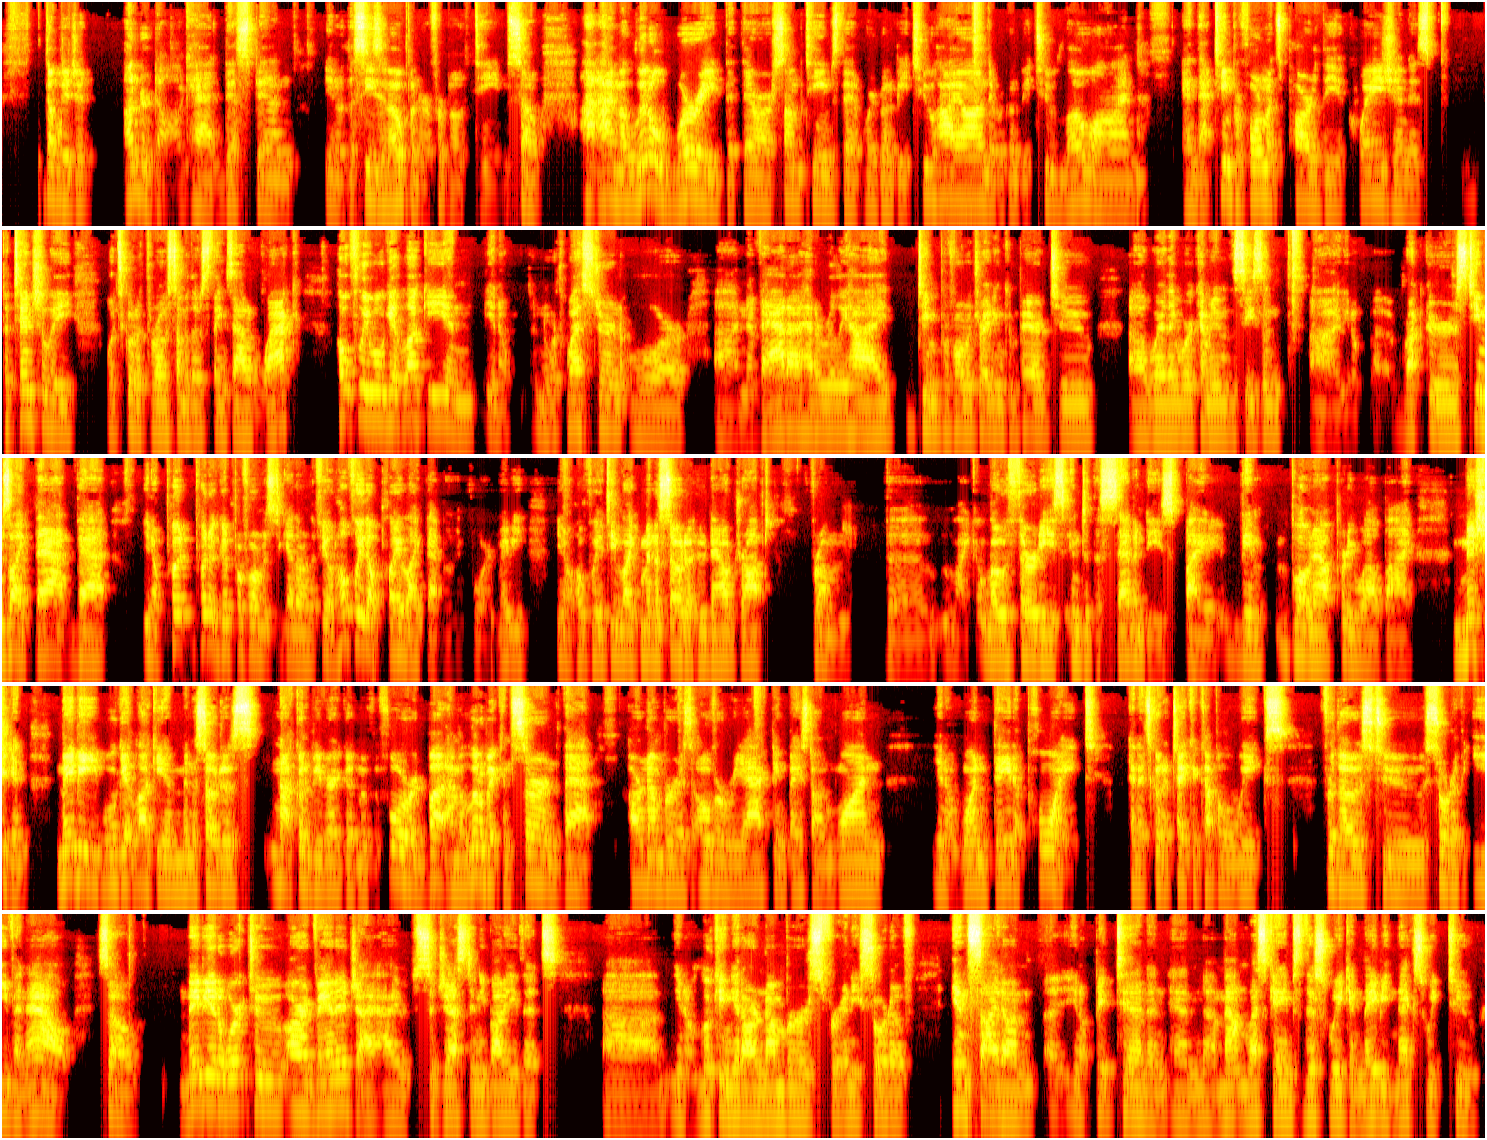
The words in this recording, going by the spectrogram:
double digit underdog had this been you know the season opener for both teams. So I, am a little worried that there are some teams that we're going to be too high on, that we're going to be too low on, and that team performance part of the equation is potentially what's going to throw some of those things out of whack. Hopefully, we'll get lucky, and you know, Northwestern or uh, Nevada had a really high team performance rating compared to uh, where they were coming into the season. Uh, you know, uh, Rutgers, teams like that that you know put put a good performance together on the field. Hopefully, they'll play like that moving forward. Maybe you know, hopefully, a team like Minnesota who now dropped from the like low 30s into the 70s by being blown out pretty well by Michigan. Maybe we'll get lucky and Minnesota's not going to be very good moving forward, but I'm a little bit concerned that our number is overreacting based on one, you know, one data point and it's going to take a couple of weeks for those to sort of even out. So maybe it'll work to our advantage. I, I suggest anybody that's uh, you know, looking at our numbers for any sort of insight on, uh, you know, Big Ten and, and uh, Mountain West games this week and maybe next week to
